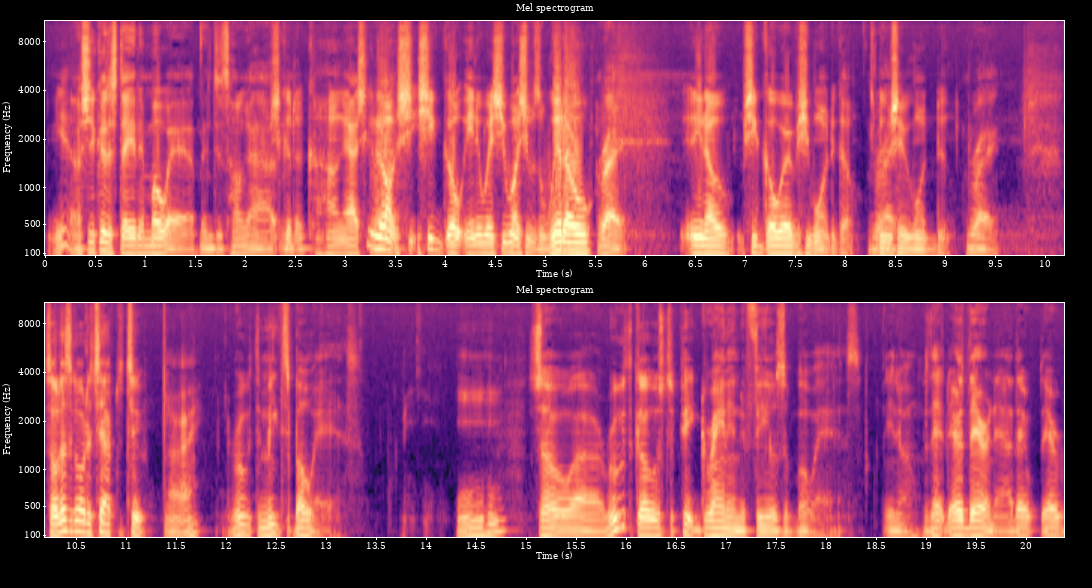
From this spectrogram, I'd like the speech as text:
Yeah. She could have stayed in Moab and just hung out. She could have hung out. She could go, she she could go anywhere she wanted. She was a widow. Right, You know, she'd go wherever she wanted to go. Do Right. what she wanted to do. right. So let's go to chapter two. All right. Ruth meets Boaz. Mm-hmm. So uh, Ruth goes to pick grain in the fields of Boaz. You know, they're, they're there now. They're they're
